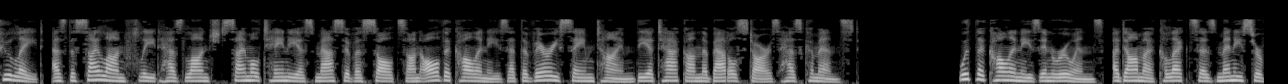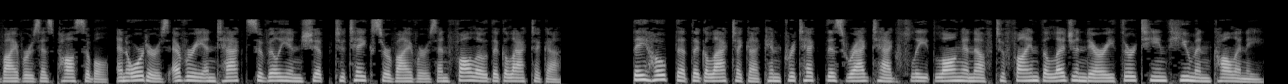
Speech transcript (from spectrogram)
too late, as the Cylon fleet has launched simultaneous massive assaults on all the colonies at the very same time the attack on the battlestars has commenced. With the colonies in ruins, Adama collects as many survivors as possible, and orders every intact civilian ship to take survivors and follow the Galactica. They hope that the Galactica can protect this ragtag fleet long enough to find the legendary 13th human colony.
